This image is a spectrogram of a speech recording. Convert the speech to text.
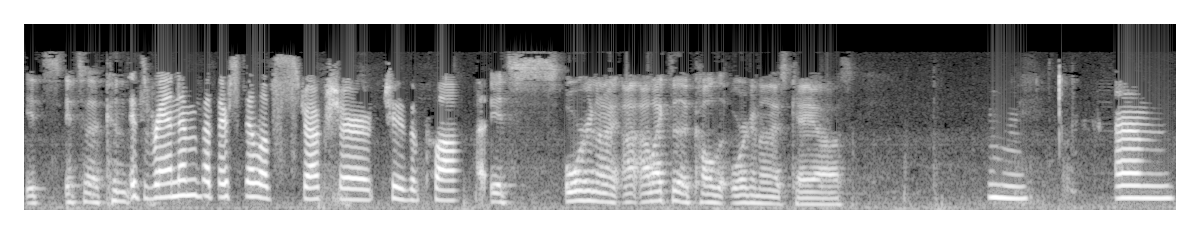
it's it's a con- it's random, but there's still a structure to the plot. it's organized. I, I like to call it organized chaos. hmm Um,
